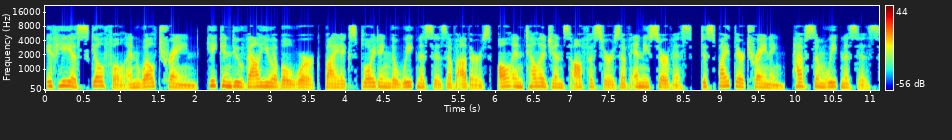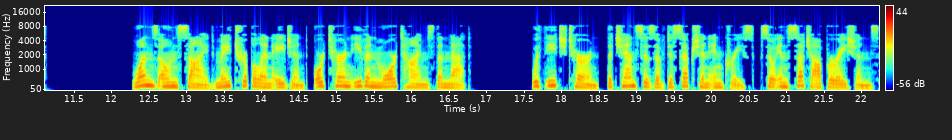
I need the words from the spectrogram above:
If he is skillful and well trained, he can do valuable work by exploiting the weaknesses of others. All intelligence officers of any service, despite their training, have some weaknesses. One's own side may triple an agent, or turn even more times than that. With each turn, the chances of deception increase, so in such operations,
